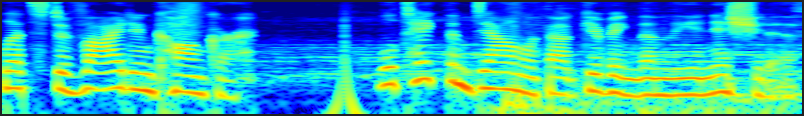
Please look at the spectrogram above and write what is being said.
Let's divide and conquer. We'll take them down without giving them the initiative.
